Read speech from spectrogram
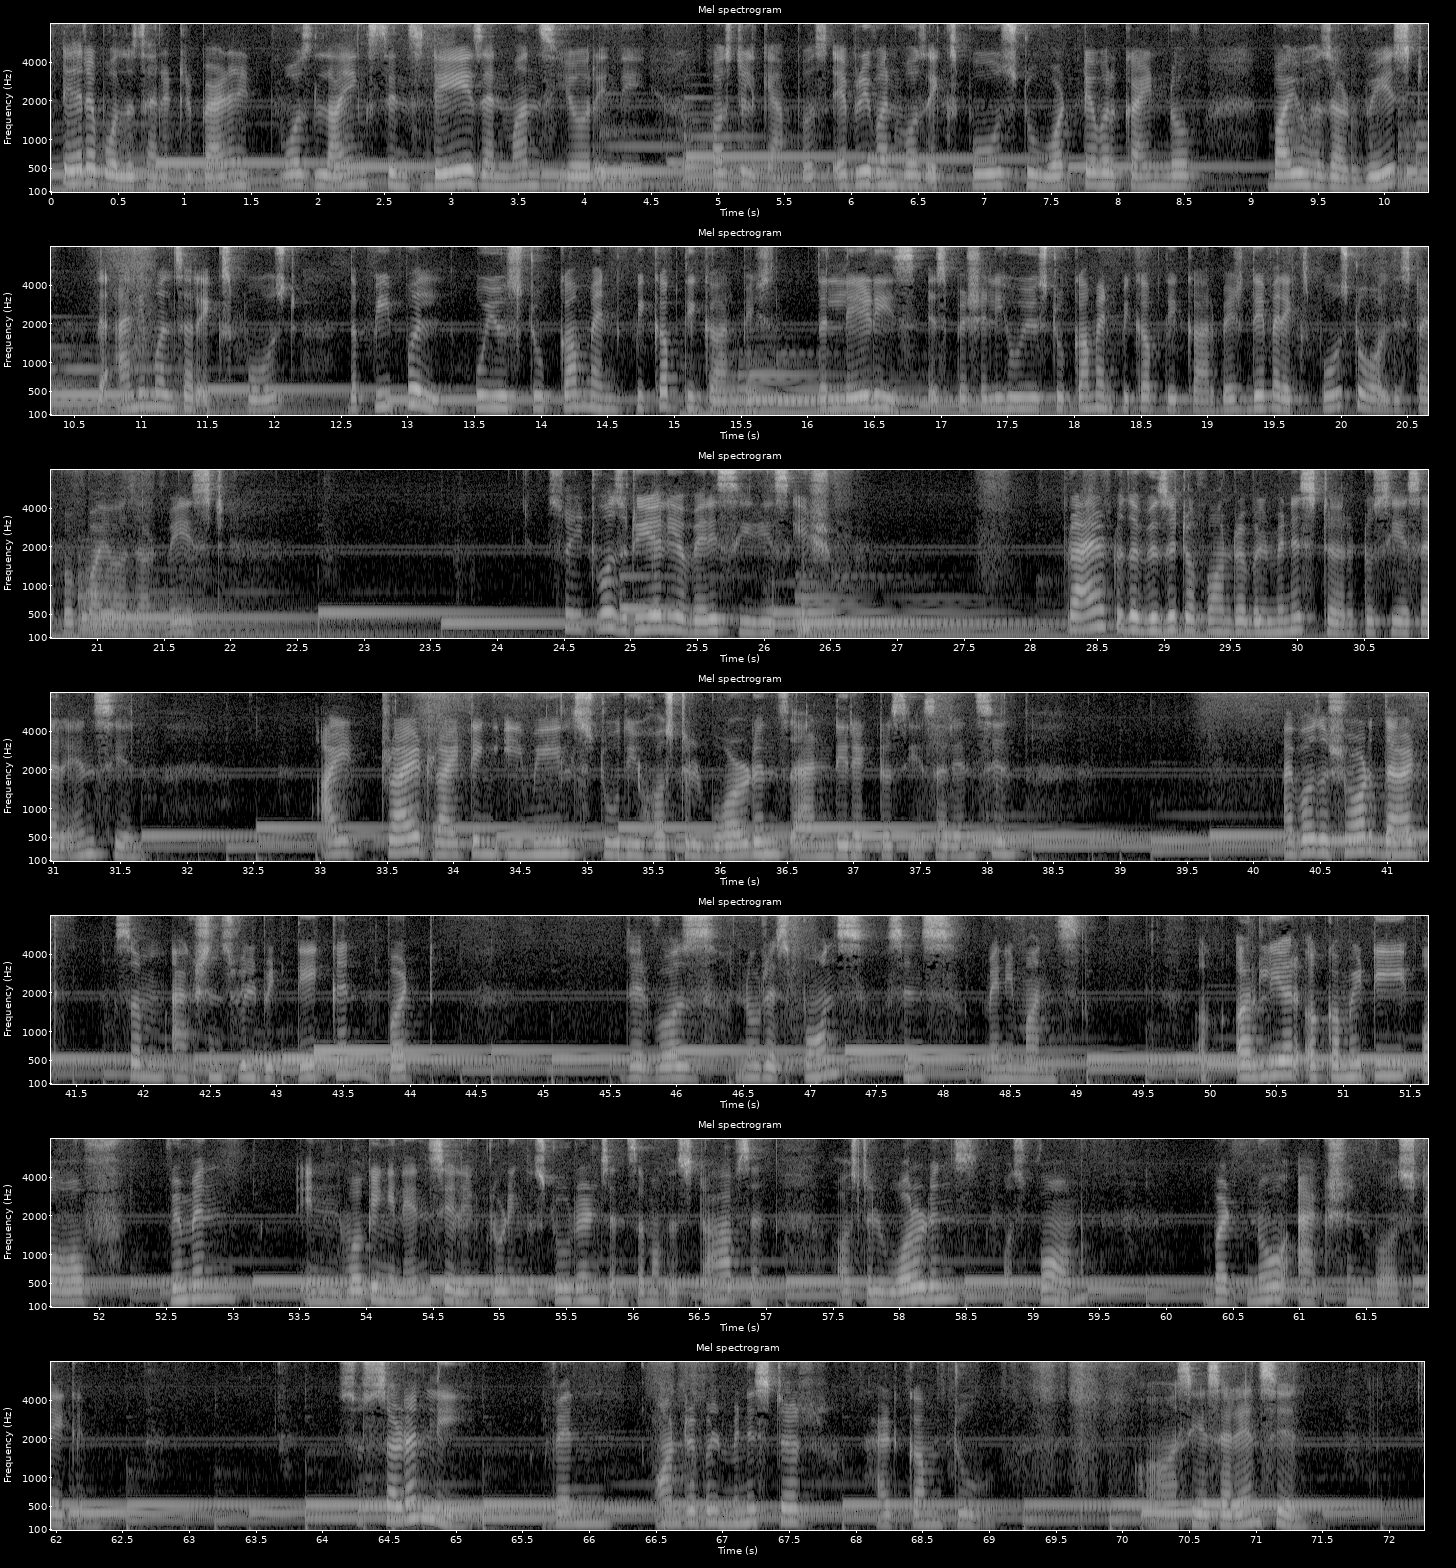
tear up all the sanitary pad and it was lying since days and months here in the hostel campus. Everyone was exposed to whatever kind of biohazard waste. The animals are exposed the people who used to come and pick up the garbage the ladies especially who used to come and pick up the garbage they were exposed to all this type of biohazard waste so it was really a very serious issue prior to the visit of honorable minister to csir ncl i tried writing emails to the hostel wardens and director csir ncl i was assured that some actions will be taken, but there was no response since many months. earlier, a committee of women in working in NCL, including the students and some of the staffs and hostel wardens, was formed, but no action was taken. So suddenly, when Honorable Minister had come to uh, CSIR NCL,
